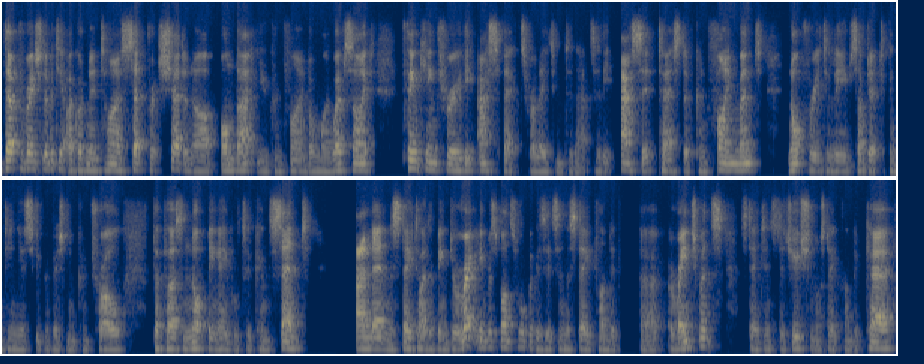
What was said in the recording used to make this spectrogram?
deprivation of liberty, I've got an entire separate webinar on that you can find on my website, thinking through the aspects relating to that. So the acid test of confinement, not free to leave, subject to continuous supervision and control, the person not being able to consent, and then the state either being directly responsible because it's in the state funded uh, arrangements, state institution or state funded care,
